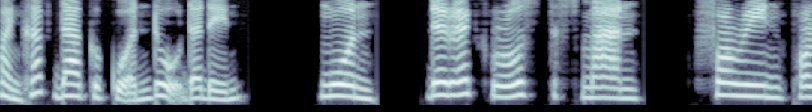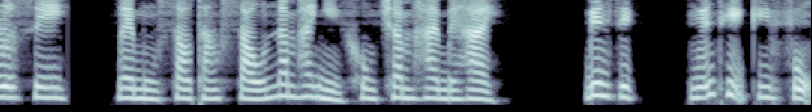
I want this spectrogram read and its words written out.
khoảnh khắc đa cực của Ấn Độ đã đến. Nguồn Derek Rostman, Foreign Policy, ngày 6 tháng 6 năm 2022. Biên dịch Nguyễn Thị Kim Phụng.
